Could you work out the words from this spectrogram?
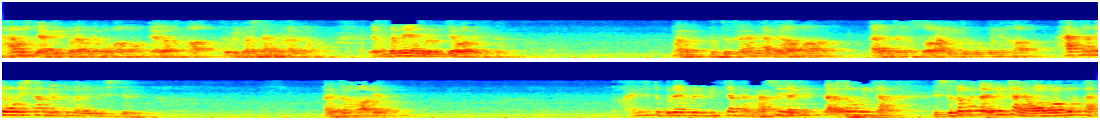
harus pada oleh ulama ialah hak kebebasan beragama. Yang benda yang perlu dijawab oleh kita. Mana betulkah agama adakah seorang itu mempunyai hak? Hatta dia orang Islam dia itu ada Kristian. Adakah hak dia? Ini satu benda yang perlu dibincangkan. Masih lagi tak ada sama bincang. Disebabkan tak ada bincang yang orang mula murtad.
